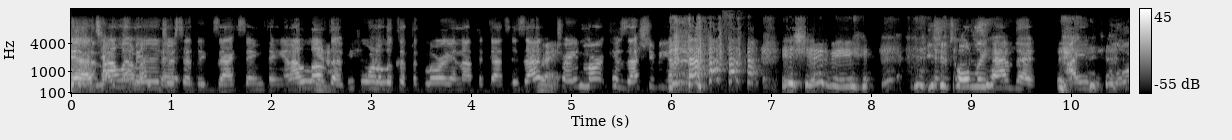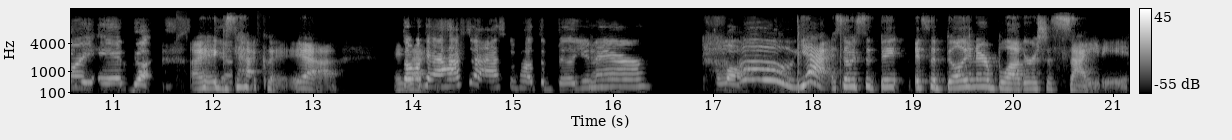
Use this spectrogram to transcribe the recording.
yeah, a talent like, manager like said the exact same thing, and I love yeah. that. People want to look at the glory and not the guts. Is that right. trademark? Because that should be. it should be. you should totally have that. I am glory and guts. I exactly. Yeah. yeah. Exactly. So okay, I have to ask about the billionaire Blog. Oh yeah, so it's the big it's the Billionaire Blogger Society,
